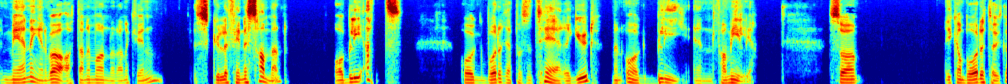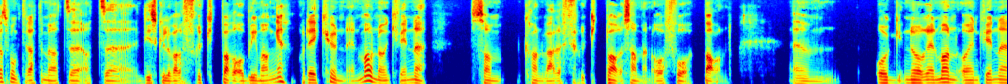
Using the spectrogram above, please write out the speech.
meningen var at denne mannen og denne kvinnen skulle finne sammen og bli ett. Og både representere Gud, men òg bli en familie. Så vi kan både ta utgangspunkt i dette med at, at, eh, de skulle være fruktbare og bli mange, og det er kun en mann og en kvinne som kan være fruktbare sammen og få barn. Um, og når en mann og en kvinne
